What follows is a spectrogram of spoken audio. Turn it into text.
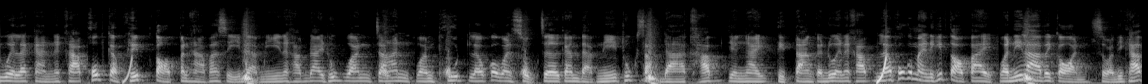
ด้วยแล้วกันนะครับพบกับคลิปตอบปัญหาภาษีแบบนี้นะครับได้ทุกวันจันทร์วันพุธแล้วก็วันศุกร์เจอกันแบบนี้ทุกสัปดาห์ครับยังไงติดตามกันด้วยนะครับแล้วพบกันใหม่ในคลิปต่อไป วันนี้ลาไปก่อน สวัสดีครับ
